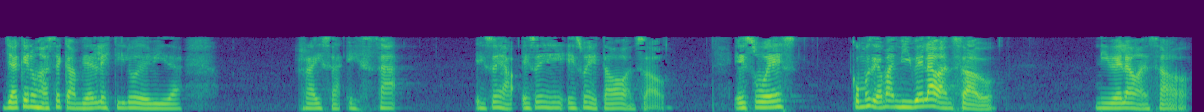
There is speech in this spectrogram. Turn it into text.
ya que nos hace cambiar el estilo de vida. Raiza, esa, eso, es, eso, es, eso es estado avanzado. Eso es, ¿cómo se llama? Nivel avanzado. Nivel avanzado.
